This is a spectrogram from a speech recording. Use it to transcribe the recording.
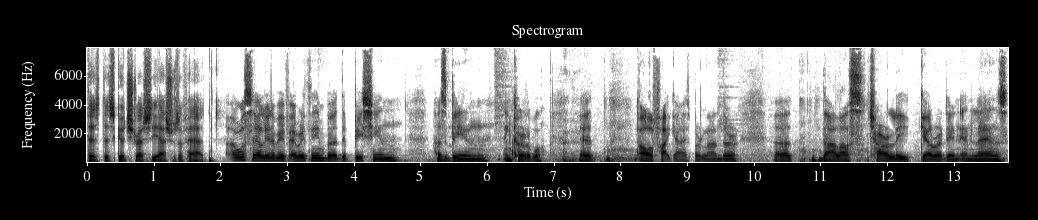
this this good stretch the Astros have had? I will say a little bit of everything, but the pitching has been incredible. Mm-hmm. Uh, all five guys, Verlander, uh, Dallas, Charlie, Gerrit, and, and Lance,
